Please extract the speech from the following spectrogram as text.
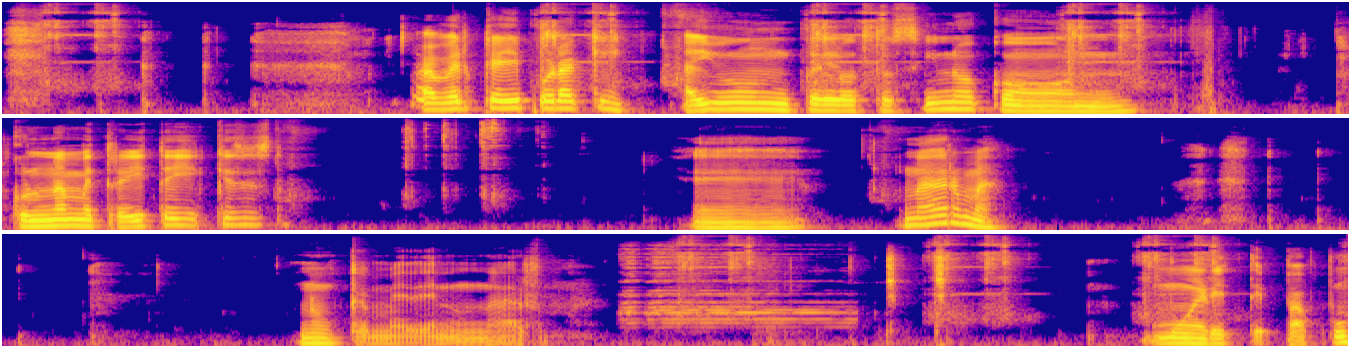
A ver qué hay por aquí. Hay un pelotocino con... Con una metrallita y... ¿Qué es esto? Eh, una arma. Nunca me den un arma. Muérete, papu.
